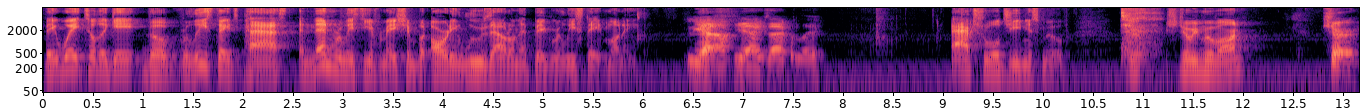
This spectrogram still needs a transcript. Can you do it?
they wait till the gate the release date's passed and then release the information but already lose out on that big release date money. Yeah, yeah, exactly. Actual genius move. Should we move on? Sure.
